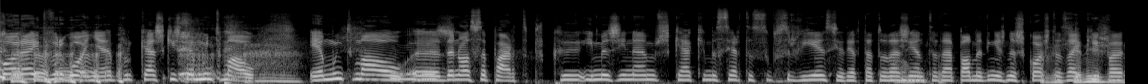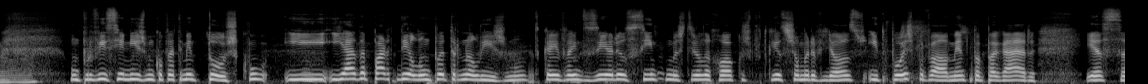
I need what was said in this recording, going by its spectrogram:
corei de vergonha, porque acho que isto é muito mau. É muito mau uh, da nossa parte, porque imaginamos que há aqui uma certa subserviência, deve estar toda a gente a dar palmadinhas nas costas à equipa. Não é? Um provincianismo completamente tosco e, e, há da parte dele um paternalismo de quem vem dizer eu sinto uma estrela rock, os portugueses são maravilhosos e depois, provavelmente, para pagar esse,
